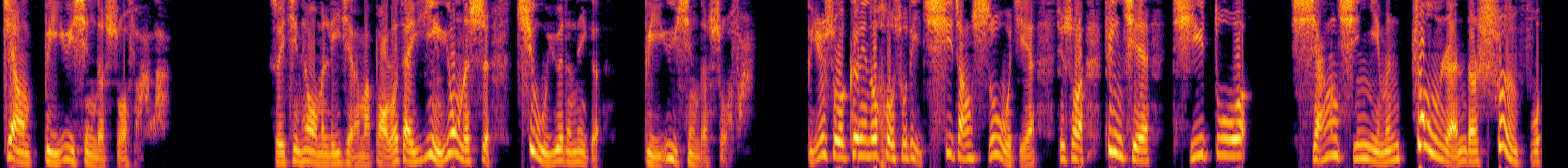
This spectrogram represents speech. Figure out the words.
这样比喻性的说法了，所以今天我们理解了吗？保罗在引用的是旧约的那个比喻性的说法，比如说哥林多后书第七章十五节就说，并且提多。想起你们众人的顺服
